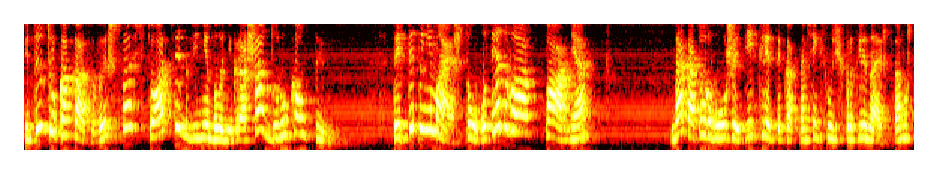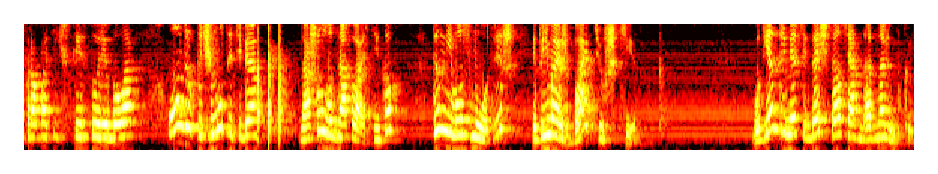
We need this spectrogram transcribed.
И ты вдруг оказываешься в ситуации, где не было ни гроша, а дуру колтын. То есть ты понимаешь, что вот этого парня, да, которого уже 10 лет ты как на всякий случай проклинаешь, потому что травматическая история была, он вдруг почему-то тебя нашел в одноклассниках, ты на него смотришь и понимаешь, батюшки. Вот я, например, всегда считался однолюбкой.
